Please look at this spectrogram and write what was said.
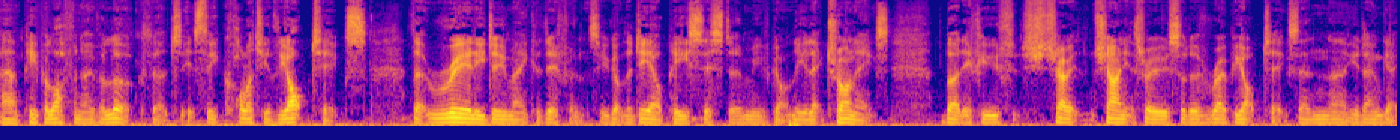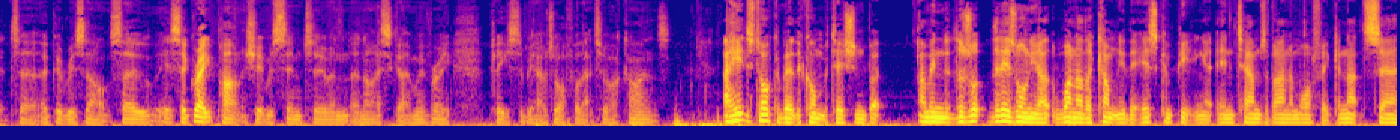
uh, people often overlook. That it's the quality of the optics that really do make a difference. You've got the DLP system, you've got the electronics, but if you show it, shine it through sort of ropey optics, then uh, you don't get uh, a good result. So it's a great partnership with Sim2 and, and ISCO, and we're very pleased to be able to offer that to our clients. I hate to talk about the competition, but I mean, there's there is only one other company that is competing in terms of anamorphic, and that's uh,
